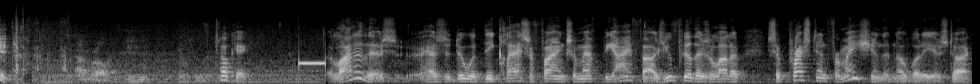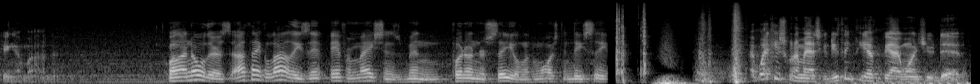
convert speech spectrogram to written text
I'm rolling. Okay. A lot of this has to do with declassifying some FBI files. You feel there's a lot of suppressed information that nobody is talking about. Well, I know there's, I think a lot of these information has been put under seal in Washington, D.C. Well, I guess what I'm asking, do you think the FBI wants you dead?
